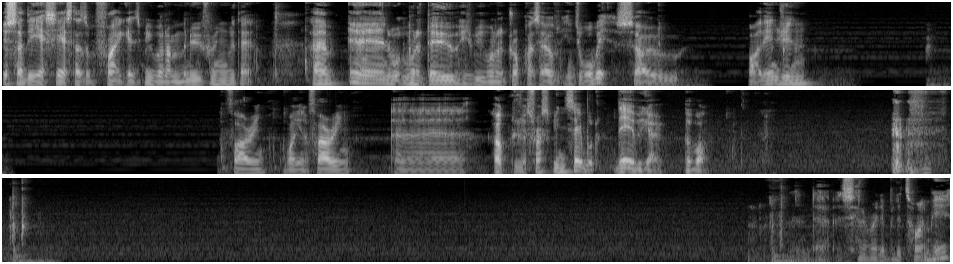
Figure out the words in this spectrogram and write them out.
Just so the SES doesn't fight against me when I'm maneuvering with it. Um, and what we want to do is we want to drop ourselves into orbit. So fire the engine. Firing. Why are you not firing? Uh, oh, because your thrust being disabled. There we go. Bye bye. And accelerate a bit of time here.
